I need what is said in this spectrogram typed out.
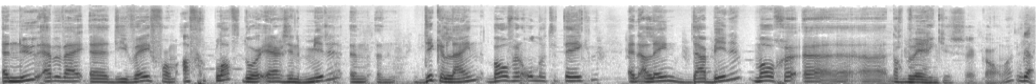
En nu hebben wij die waveform afgeplat door ergens in het midden een, een dikke lijn boven en onder te tekenen. En alleen daarbinnen mogen nog bewegingjes komen. Ja.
